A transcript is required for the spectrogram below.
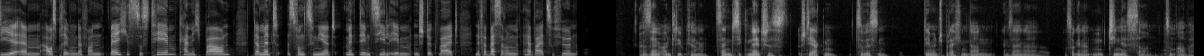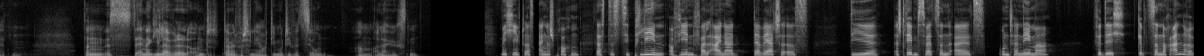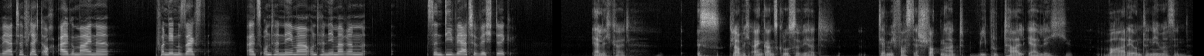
die ähm, Ausprägung davon, welches System kann ich bauen, damit es funktioniert, mit dem Ziel eben ein Stück weit eine Verbesserung herbeizuführen. Also seinen Antrieb kennen, seine Signatures stärken zu wissen, dementsprechend dann in seiner sogenannten Genius Zone zum Arbeiten dann ist der Energielevel und damit wahrscheinlich auch die Motivation am allerhöchsten. Michi, du hast angesprochen, dass Disziplin auf jeden Fall einer der Werte ist, die erstrebenswert sind als Unternehmer. Für dich gibt es dann noch andere Werte, vielleicht auch allgemeine, von denen du sagst, als Unternehmer, Unternehmerin sind die Werte wichtig? Ehrlichkeit ist, glaube ich, ein ganz großer Wert, der mich fast erschrocken hat, wie brutal ehrlich wahre Unternehmer sind.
